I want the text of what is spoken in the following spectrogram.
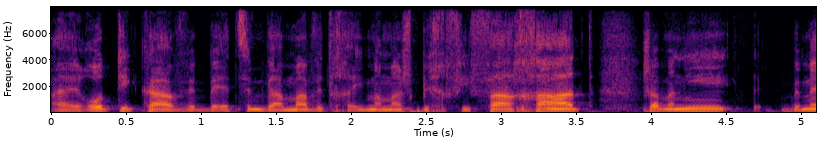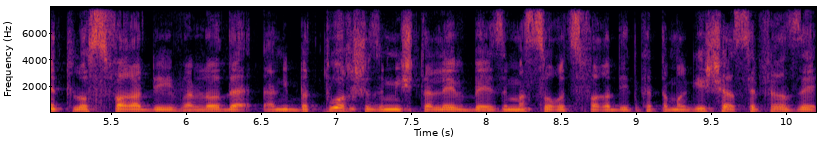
האירוטיקה ובעצם והמוות חיים ממש בכפיפה אחת. עכשיו, אני באמת לא ספרדי, ואני לא יודע, אני בטוח שזה משתלב באיזה מסורת ספרדית, כי אתה מרגיש שהספר הזה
